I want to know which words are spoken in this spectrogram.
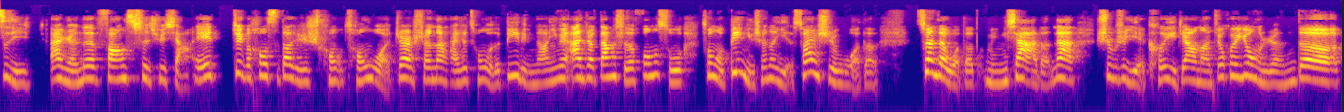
自己按人的方式去想，哎，这个后嗣到底是从从我这儿生呢，还是从我的婢女呢？因为按照当时的风俗，从我婢女生的也算是我的，算在我的名下的，那是不是也可以这样呢？就会用人的。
